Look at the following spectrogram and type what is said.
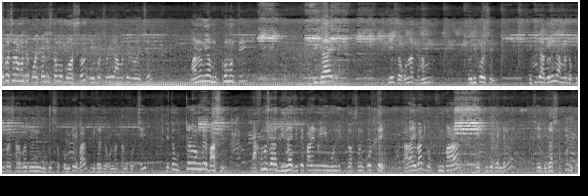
এবছর আমাদের পঁয়তাল্লিশতম বর্ষ এই বছরে আমাদের রয়েছে মাননীয় মুখ্যমন্ত্রী দীঘায় যে জগন্নাথ ধাম তৈরি করেছেন সেটির আদলেই আমরা দক্ষিণপাড়া সার্বজনীন দুর্গোৎসব কমিটি এবার দীঘার জগন্নাথ ধাম করছি। যেহেতু উত্তরবঙ্গের বাসী এখনও যারা দীঘায় যেতে পারেননি এই মন্দিরটি দর্শন করতে, তারা এবার দক্ষিণপাড়া এই পুজো প্যান্ডেলে সেই দীঘার সাথে নিতে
